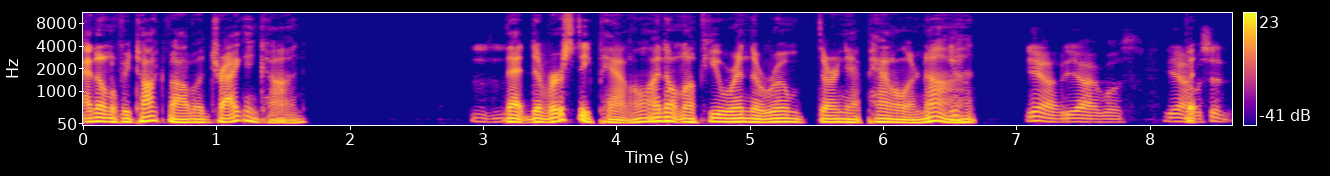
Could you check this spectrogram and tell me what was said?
I don't know if we talked about about Dragon Con Mhm. that diversity panel. I don't know if you were in the room during that panel or not. Yeah, yeah, I was. Yeah, I was sitting,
